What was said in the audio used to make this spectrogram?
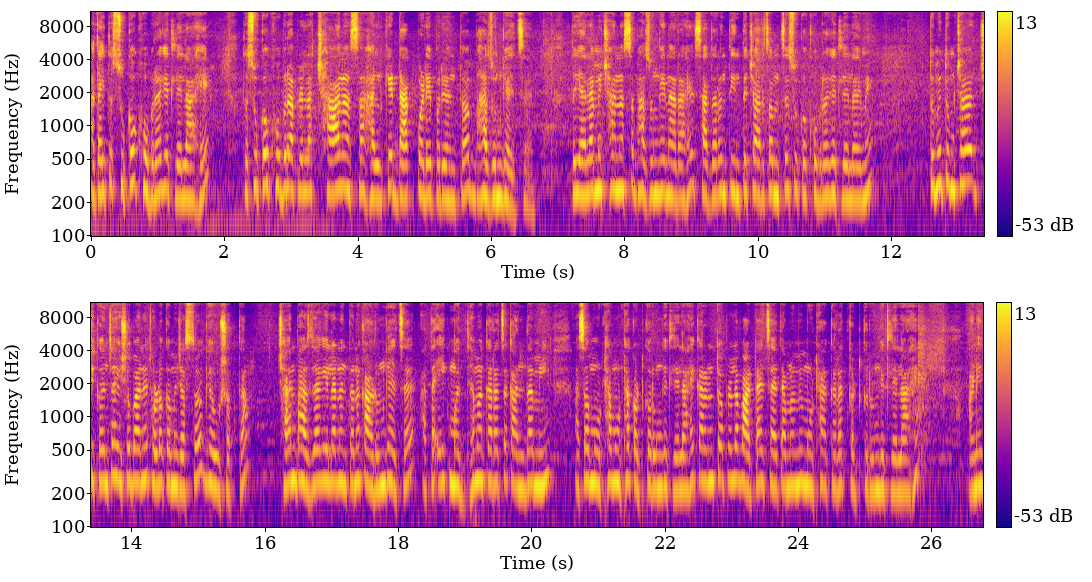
आता इथं सुकं खोबरं घेतलेलं आहे. तर सुकं खोबरं आपल्याला छान असं हलके डाग पडेपर्यंत भाजून घ्यायचं आहे तर याला मी छान असं भाजून घेणार आहे. साधारण तीन ते चार चमचे सुकं खोबरं घेतलेलं आहे मी. तुम्ही तुमच्या चिकनच्या हिशोबाने थोडं कमी जास्त घेऊ शकता. छान भाजल्या गेल्यानंतर काढून घ्यायचं आहे आता एक मध्यम आकाराचा कांदा मी असा मोठा मोठा कट करून घेतलेला आहे. कारण तो आपल्याला वाटायचा आहे त्यामुळे मी मोठ्या आकारात कट करून घेतलेला आहे. आणि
